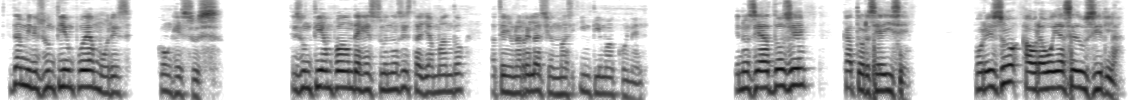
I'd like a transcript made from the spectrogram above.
Este también es un tiempo de amores con Jesús. Es un tiempo donde Jesús nos está llamando a tener una relación más íntima con Él. En Oseas 12, 14 dice, Por eso ahora voy a seducirla,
